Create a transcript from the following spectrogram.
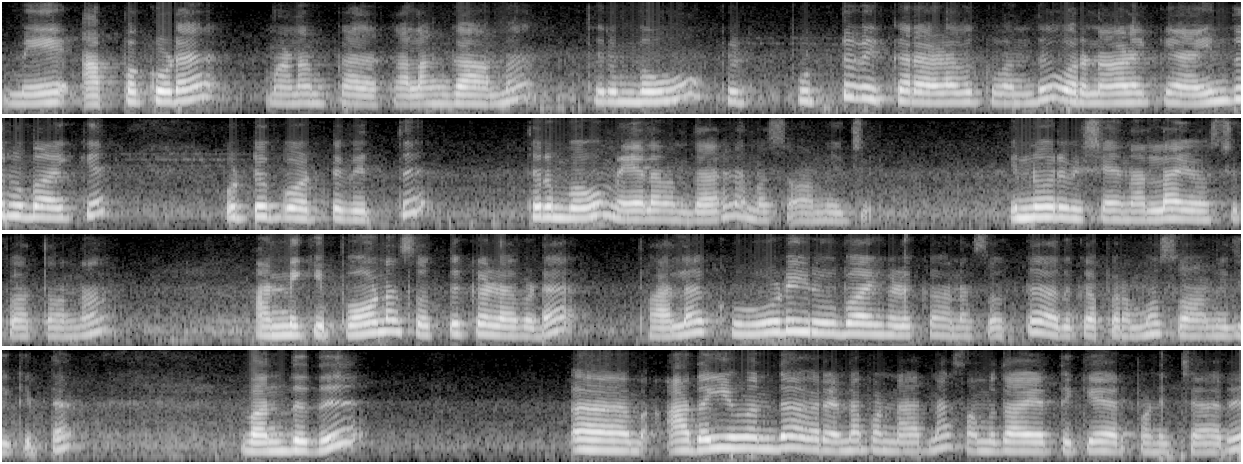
மே அப்போ கூட மனம் க கலங்காமல் திரும்பவும் புட்டு விற்கிற அளவுக்கு வந்து ஒரு நாளைக்கு ஐந்து ரூபாய்க்கு புட்டு போட்டு விற்று திரும்பவும் மேலே வந்தார் நம்ம சுவாமிஜி. இன்னொரு விஷயம் நல்லா யோசித்து பார்த்தோன்னா அன்னைக்கு போன சொத்துக்களை விட பல கோடி ரூபாய்களுக்கான சொத்து அதுக்கப்புறமும் சுவாமிஜி கிட்ட வந்தது. அதையும் வந்து அவர் என்ன பண்ணார்னா சமுதாயத்துக்கே அர்ப்பணித்தார்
